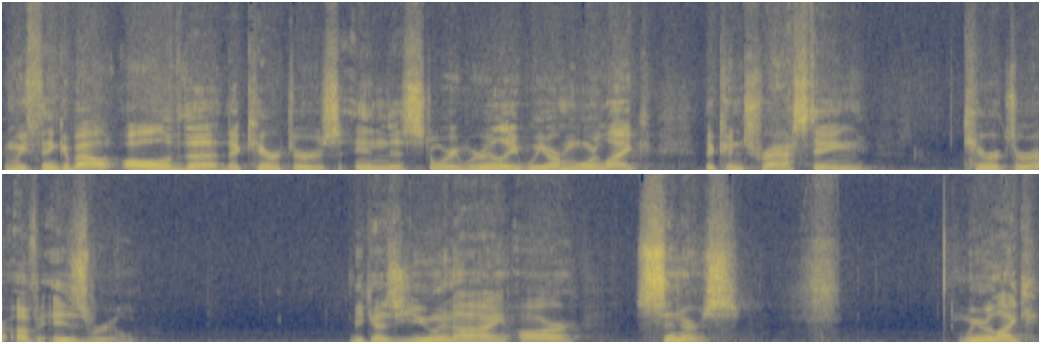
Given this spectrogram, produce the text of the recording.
and we think about all of the, the characters in this story, really, we are more like the contrasting character of Israel because you and I are sinners. We are like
